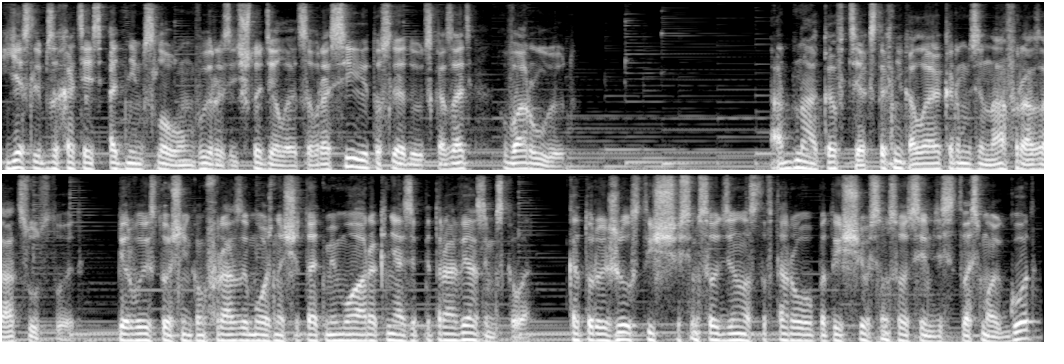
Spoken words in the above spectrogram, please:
«Если б захотеть одним словом выразить, что делается в России, то следует сказать «воруют». Однако в текстах Николая Карамзина фраза отсутствует. Первоисточником фразы можно считать мемуары князя Петра Вяземского – который жил с 1792 по 1878 год,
